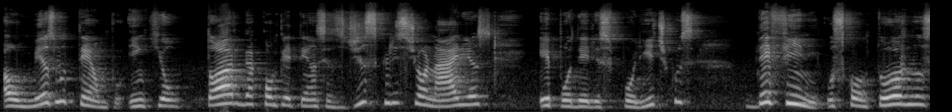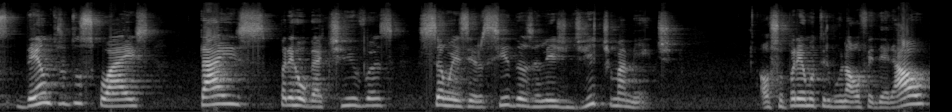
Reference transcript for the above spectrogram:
ao mesmo tempo em que outorga competências discricionárias e poderes políticos, define os contornos dentro dos quais tais prerrogativas são exercidas legitimamente. Ao Supremo Tribunal Federal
